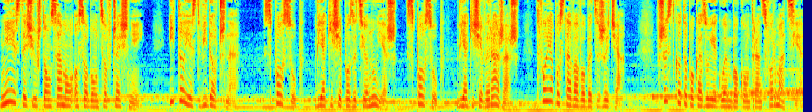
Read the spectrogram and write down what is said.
Nie jesteś już tą samą osobą co wcześniej. I to jest widoczne. Sposób, w jaki się pozycjonujesz, sposób, w jaki się wyrażasz, Twoja postawa wobec życia. Wszystko to pokazuje głęboką transformację.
